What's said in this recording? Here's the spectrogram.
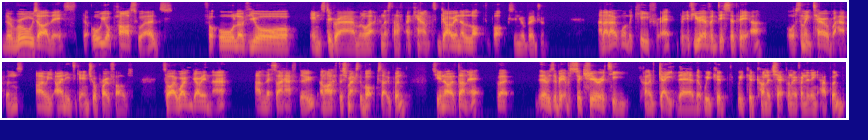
the rules are this: that all your passwords for all of your Instagram and all that kind of stuff accounts go in a locked box in your bedroom. And I don't want the key for it, but if you ever disappear or something terrible happens, I, I need to get into your profiles. So I won't go in that unless I have to, and I have to smash the box open. So you know I've done it. But there was a bit of a security kind of gate there that we could we could kind of check on if anything happened.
